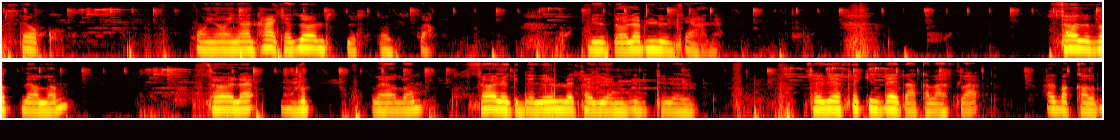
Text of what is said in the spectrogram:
bir şey yok. Oyun oynayan herkes ölmüştür sonuçta. Biz de ölebiliriz yani. Şöyle zıplayalım. Şöyle zıplayalım. Şöyle gidelim ve seviyemizi bitirelim. Seviye 8'deyiz arkadaşlar. Hadi bakalım.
